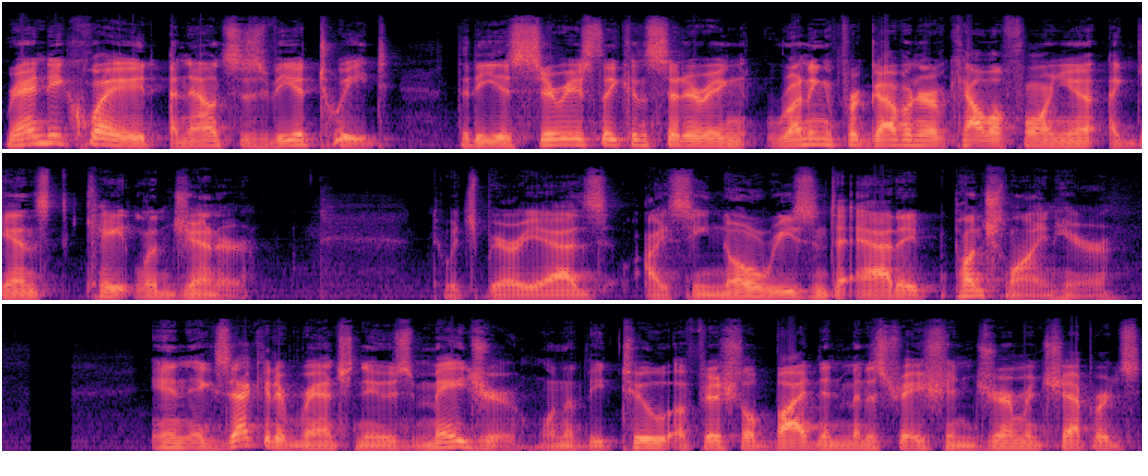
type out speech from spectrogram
Randy Quaid announces via tweet that he is seriously considering running for governor of California against Caitlyn Jenner. To which Barry adds, I see no reason to add a punchline here. In executive branch news, Major, one of the two official Biden administration German Shepherds,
